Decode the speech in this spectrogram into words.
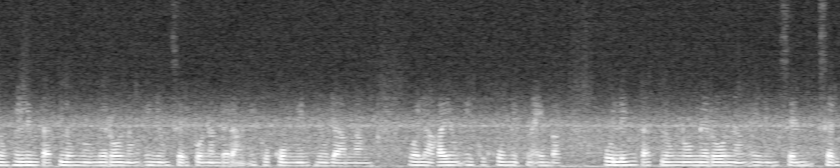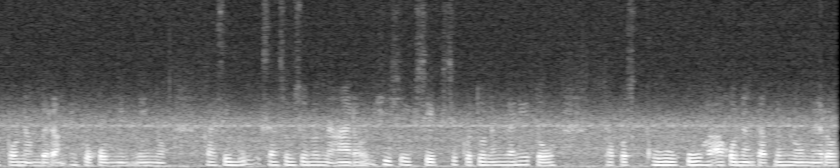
yung huling tatlong numero ng inyong cellphone number ang i-comment nyo lamang. Wala kayong i-comment na iba. Huling tatlong numero ng inyong cellphone number ang i-comment ninyo. Kasi sa susunod na araw, isi-shake-shake ko to ng ganito. Tapos kukuha ako ng tatlong numero.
